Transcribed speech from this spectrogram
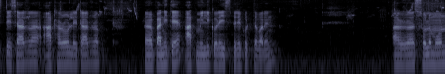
স্টেসার আঠারো লিটার পানিতে আট মিলি করে স্প্রে করতে পারেন। আর সোলোমন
